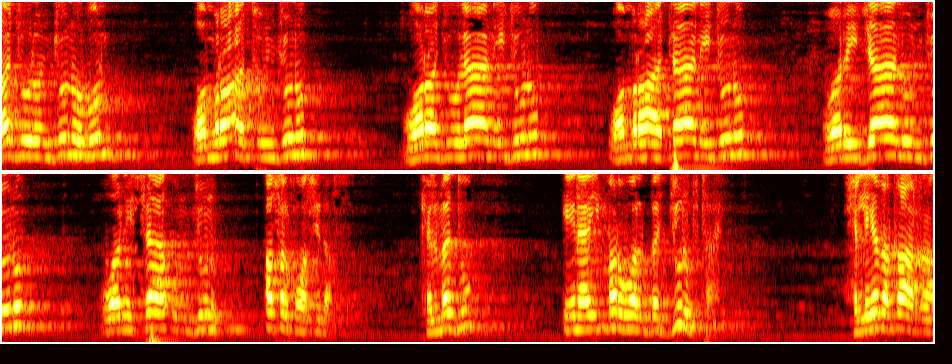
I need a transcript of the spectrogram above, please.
Rajulu junubun wamra'atu junub warajulaani junub wamra'ataani junub warijaalu junub wanisaaun junub asalku waa sidaas kelmaddu inay mar walba junub tahay xilliyada qaarna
